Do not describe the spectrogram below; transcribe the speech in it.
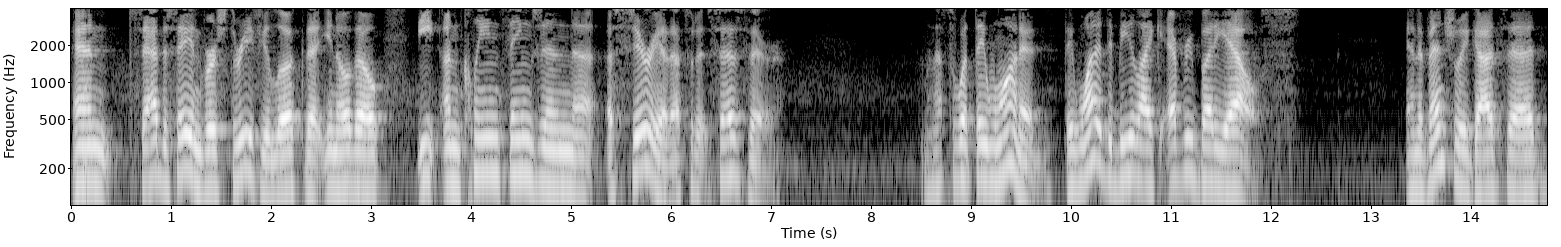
And sad to say in verse 3, if you look, that, you know, they'll eat unclean things in uh, Assyria. That's what it says there. And that's what they wanted. They wanted to be like everybody else. And eventually God said,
